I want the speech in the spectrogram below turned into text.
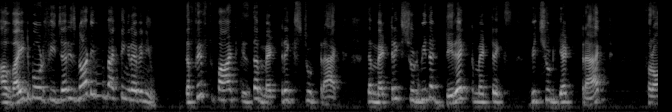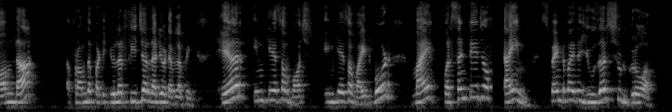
A whiteboard feature is not impacting revenue. The fifth part is the metrics to track. The metrics should be the direct metrics which should get tracked from the from the particular feature that you're developing. Here, in case of watch, in case of whiteboard, my percentage of time spent by the users should grow up.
